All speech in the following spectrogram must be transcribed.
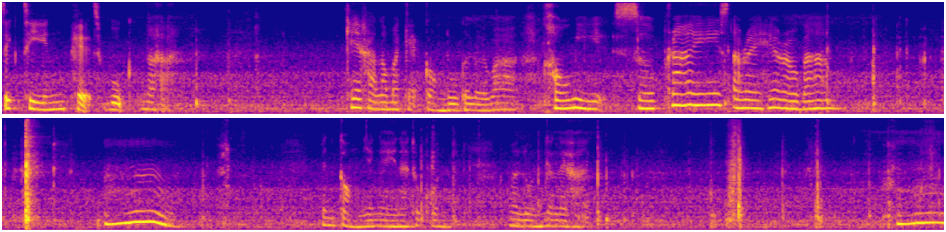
16 page book นะคะ เคค่ะ เรามาแกะกล่องดูกันเลยว่า เขามีเซอร์ไพรส์อะไรให้เราบ้าง อืม เป็นกล่องยังไงนะทุกคน มาลุ้นกันเลยค่ะ อืม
